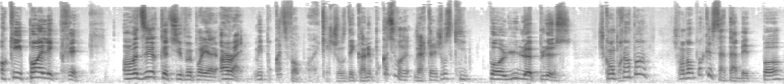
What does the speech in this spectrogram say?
OK, pas électrique. On va dire que tu veux pas y aller. All right. Mais pourquoi tu vas vers quelque chose d'éconné? Pourquoi tu vas vers quelque chose qui pollue le plus? Je comprends pas. Je comprends pas que ça t'habite pas,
